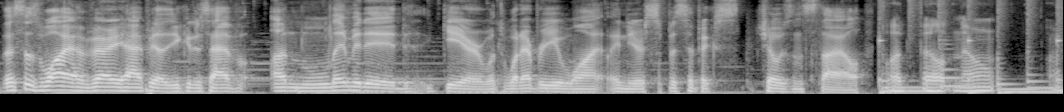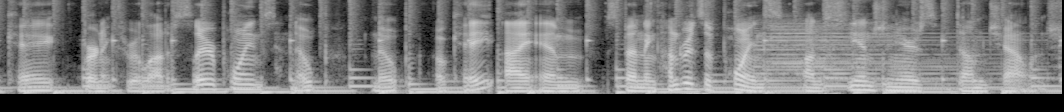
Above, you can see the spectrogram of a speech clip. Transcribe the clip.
This is why I'm very happy that you can just have unlimited gear with whatever you want in your specific chosen style. Blood Bloodveld, no. Okay, burning through a lot of Slayer points. Nope, nope. Okay, I am spending hundreds of points on C Engineer's Dumb Challenge.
